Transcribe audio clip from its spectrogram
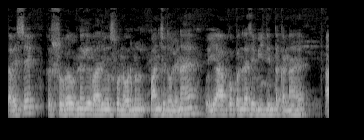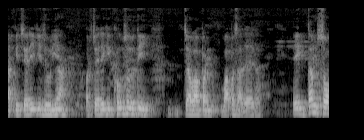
तब इससे फिर सुबह उठने के बाद में उसको नॉर्मल पानी से धो लेना है। तो ये आपको पंद्रह से बीस दिन तक करना है। आपकी चेहरे की झुरियाँ और चेहरे की खूबसूरती जवापन वापस आ जाएगा। एकदम सौ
